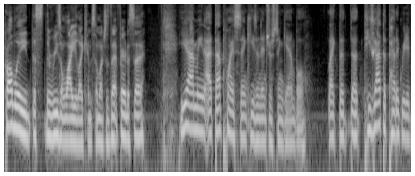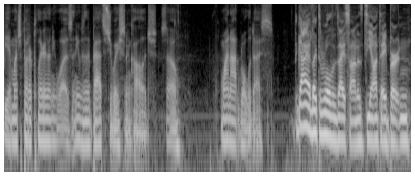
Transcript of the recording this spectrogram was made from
probably the the reason why you like him so much. Is that fair to say? Yeah, I mean, at that point, I think he's an interesting gamble like the, the he's got the pedigree to be a much better player than he was, and he was in a bad situation in college. So why not roll the dice? The guy I'd like to roll the dice on is Deonte Burton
